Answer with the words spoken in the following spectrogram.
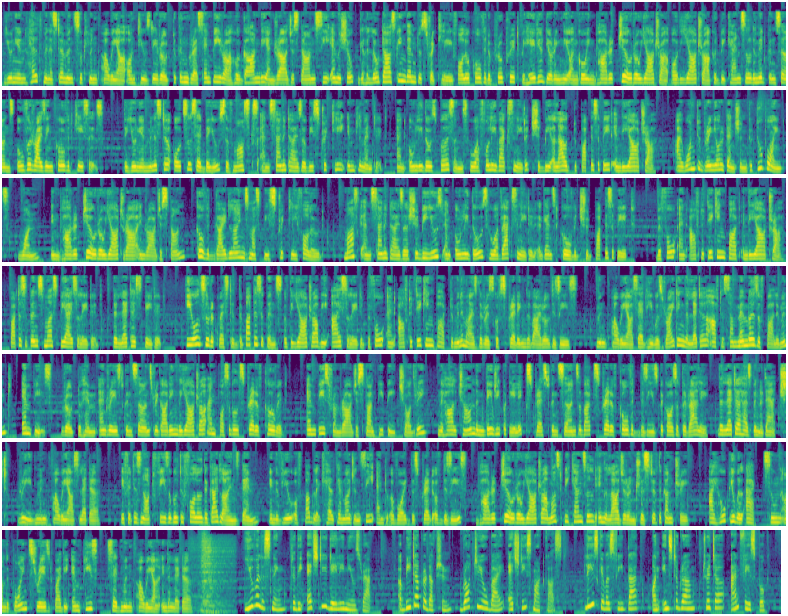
Union Health Minister Mansukh Mandaviya on Tuesday wrote to Congress MP Rahul Gandhi and Rajasthan CM Ashok Gehlot asking them to strictly follow COVID appropriate behavior during the ongoing Bharat Jodo Yatra or the Yatra could be cancelled amid concerns over rising COVID cases. The union minister also said the use of masks and sanitizer be strictly implemented, and only those persons who are fully vaccinated should be allowed to participate in the yatra. I want to bring your attention to two points. 1. In Bharat Jodo Yatra in Rajasthan, COVID guidelines must be strictly followed. Mask and sanitizer should be used and only those who are vaccinated against COVID should participate. Before and after taking part in the yatra, participants must be isolated, the letter stated. He also requested the participants of the yatra be isolated before and after taking part to minimize the risk of spreading the viral disease. Mandaviya said he was writing the letter after some members of parliament, MPs, wrote to him and raised concerns regarding the yatra and possible spread of COVID. MPs from Rajasthan PP Chaudhary, Nihal Chand and Devji Patel expressed concerns about spread of COVID disease because of the rally. The letter has been attached. Read Mandaviya's letter. If it is not feasible to follow the guidelines then, in the view of public health emergency and to avoid the spread of disease, Bharat Jodo Yatra must be cancelled in the larger interest of the country. I hope you will act soon on the points raised by the MPs, said Mandaviya in the letter. You were listening to the HT Daily News Wrap, a beta production brought to you by HT Smartcast. Please give us feedback on Instagram, Twitter, and Facebook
